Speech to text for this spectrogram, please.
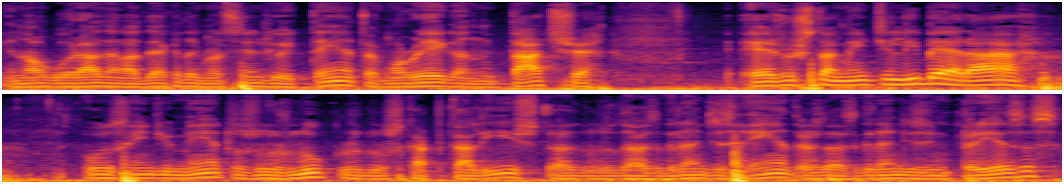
inaugurada na década de 1980 com Reagan e Thatcher, é justamente liberar os rendimentos, os lucros dos capitalistas, das grandes rendas, das grandes empresas,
